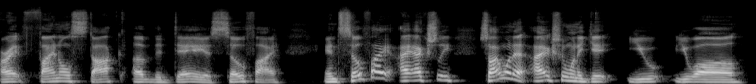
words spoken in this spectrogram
All right, final stock of the day is SoFi. And SoFi, I actually, so I want to, I actually want to get you, you all,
